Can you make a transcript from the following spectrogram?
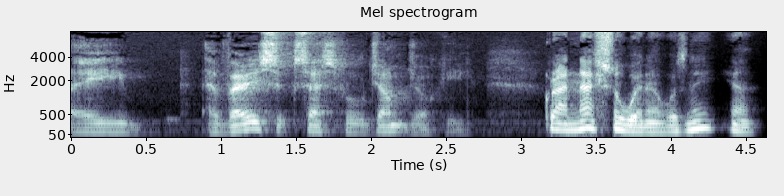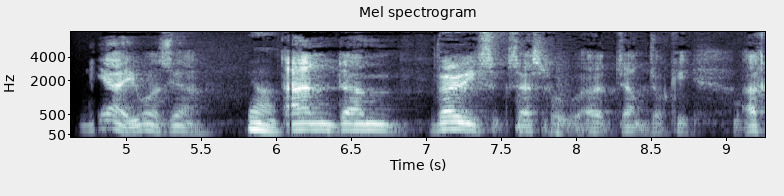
a a very successful jump jockey. Grand National winner, wasn't he? Yeah. Yeah, he was. Yeah. Yeah. And um, very successful uh, jump jockey. A,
